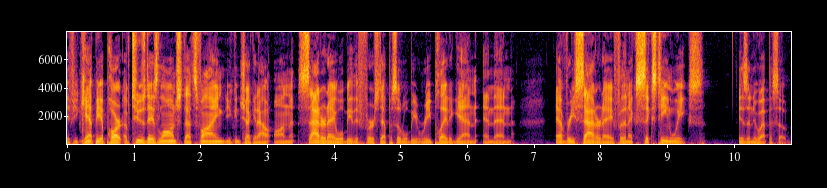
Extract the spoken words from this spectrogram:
if you can't be a part of Tuesday's launch, that's fine. You can check it out on Saturday. Will be the first episode will be replayed again, and then every Saturday for the next 16 weeks is a new episode.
